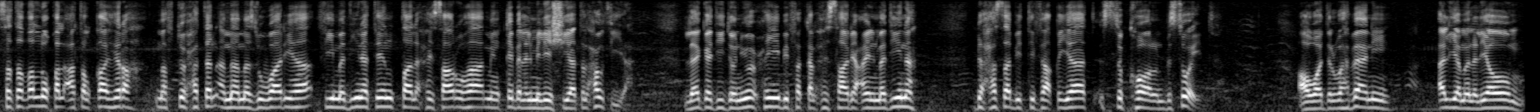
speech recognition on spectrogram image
ستظل قلعة القاهرة مفتوحة أمام زوارها في مدينة طال حصارها من قبل الميليشيات الحوثية. لا جديد يوحي بفك الحصار عن المدينة بحسب اتفاقيات ستوكهولم بالسويد. عواد الوهباني اليمن اليوم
